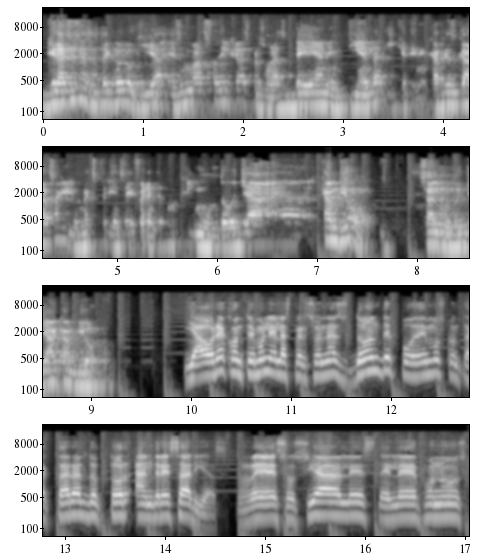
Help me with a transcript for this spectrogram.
gracias a esa tecnología es más fácil que las personas vean, entiendan y que tienen que arriesgarse a vivir una experiencia diferente porque el mundo ya cambió. O sea, el mundo ya cambió. Y ahora contémosle a las personas dónde podemos contactar al doctor Andrés Arias. Redes sociales, teléfonos,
